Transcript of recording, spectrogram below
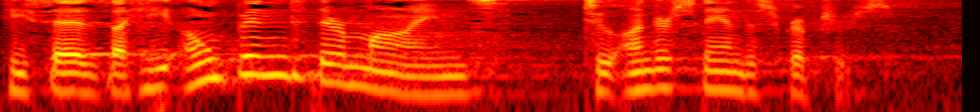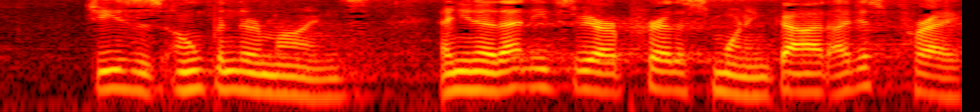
He says, uh, He opened their minds to understand the scriptures. Jesus opened their minds. And you know, that needs to be our prayer this morning. God, I just pray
